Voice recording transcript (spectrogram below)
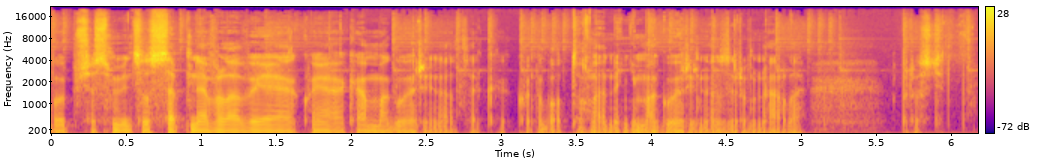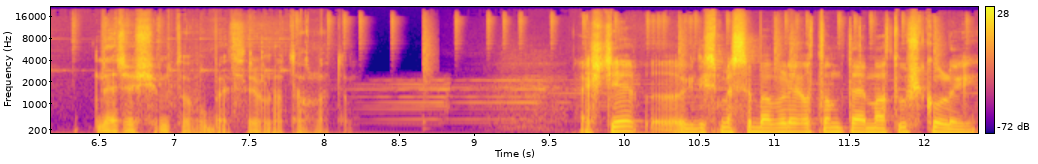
občas mi něco sepne v hlavě jako nějaká magořina, tak jako, nebo tohle není magořina zrovna, ale prostě neřeším to vůbec zrovna tohleto. Ještě, když jsme se bavili o tom tématu školy,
